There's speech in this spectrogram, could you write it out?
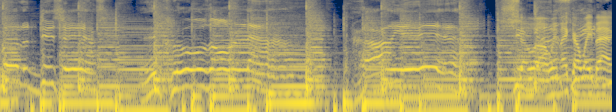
full of dishes and clothes on line. Oh yeah. So uh, we make our way back.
